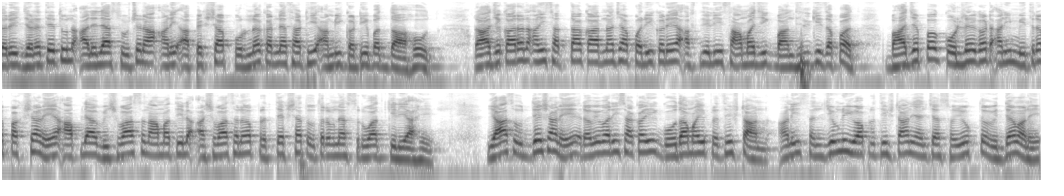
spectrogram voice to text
तरी जनतेतून आलेल्या सूचना आणि अपेक्षा पूर्ण करण्यासाठी आम्ही कटिबद्ध आहोत. राजकारण आणि सत्ताकारणाच्या पलीकडे असलेली सामाजिक बांधिलकी जपत भाजप कोल्हे गट आणि मित्रपक्षाने आपल्या विश्वासनामातील आश्वासनं प्रत्यक्षात उतरवण्यास सुरुवात केली आहे. याच उद्देशाने रविवारी सकाळी गोदामाई प्रतिष्ठान आणि संजीवनी युवा प्रतिष्ठान यांच्या संयुक्त विद्यमाने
